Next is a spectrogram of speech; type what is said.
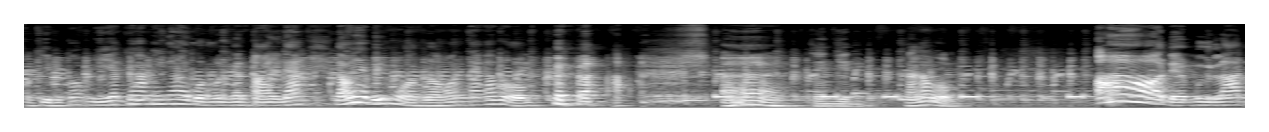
บางทีมันก็มียากๆง่ายๆวนๆกันไปนะแล้วอย่าไปหัวร้อนนะครับผมใจเย็นนะครับผมอ้อเดี๋ยวมือลั่น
